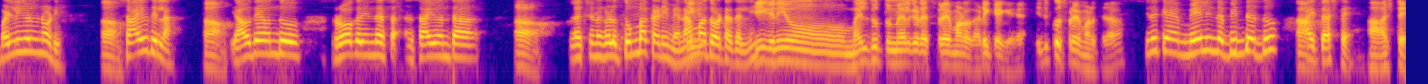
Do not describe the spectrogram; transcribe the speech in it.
ಬಳ್ಳಿಗಳು ನೋಡಿ. ಸಾಯುವುದಿಲ್ಲ. ಯಾವುದೇ ಒಂದು ರೋಗದಿಂದ ಸಾಯುವಂತ ಲಕ್ಷಣಗಳು ತುಂಬಾ ಕಡಿಮೆ ನಮ್ಮ ತೋಟದಲ್ಲಿ. ಈಗ ನೀವು ಮೈಲ್ತುತ್ತು ಮೇಲ್ಗಡೆ ಸ್ಪ್ರೇ ಮಾಡುವಾಗ ಅಡಿಕೆಗೆ ಇದಕ್ಕೂ ಸ್ಪ್ರೇ ಮಾಡ್ತೀರಾ? ಇದಕ್ಕೆ ಮೇಲಿಂದ ಬಿದ್ದದ್ದು. ಆಯ್ತು ಅಷ್ಟೇ. ಅಷ್ಟೇ.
